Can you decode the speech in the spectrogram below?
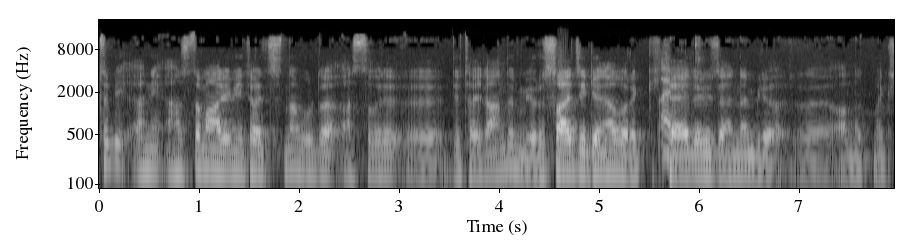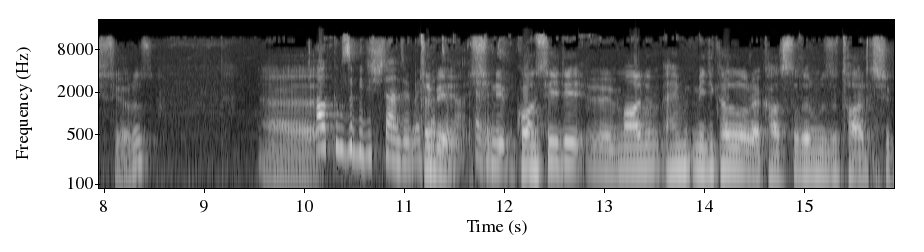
Tabii hani hasta mahremiyeti açısından burada hastaları e, detaylandırmıyoruz. Sadece genel olarak hikayeleri üzerinden bir e, anlatmak istiyoruz. E, Halkımızı bilinçlendirmek Tabii. adına. Evet. Şimdi konseyde e, malum hem medikal olarak hastalarımızı tartışıp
